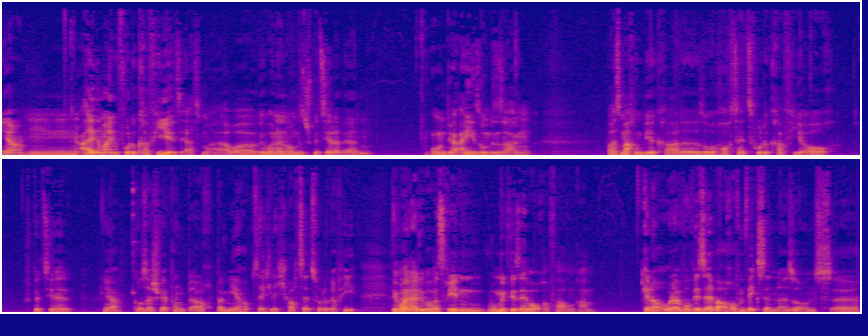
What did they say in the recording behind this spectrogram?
Ja. Mm, Allgemein Fotografie jetzt erstmal, aber wir wollen dann noch ein bisschen spezieller werden und ja eigentlich so ein bisschen sagen, was machen wir gerade, so Hochzeitsfotografie auch speziell. Ja, großer Schwerpunkt auch bei mir hauptsächlich, Hochzeitsfotografie. Wir wollen halt über was reden, womit wir selber auch Erfahrung haben. Genau, oder wo wir selber auch auf dem Weg sind. Also uns äh,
